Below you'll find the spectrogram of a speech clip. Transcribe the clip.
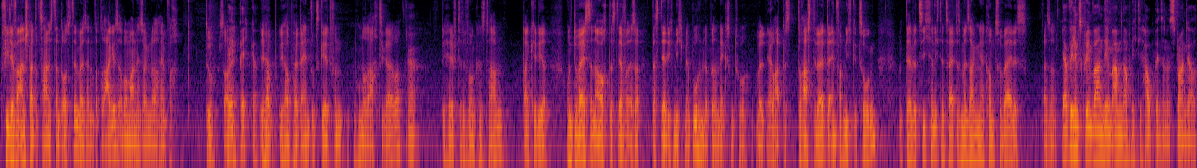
viele Veranstalter zahlen es dann trotzdem, weil es ein Vertrag ist, aber manche sagen auch einfach, du, sorry, Pech, Pech gehabt, ich ja. habe hab halt Eintrittsgeld von 180 Euro, ja. die Hälfte davon kannst du haben, danke dir. Und du weißt dann auch, dass der, also, dass der dich nicht mehr buchen wird bei der nächsten Tour, weil ja. du, hattest, du hast die Leute einfach nicht gezogen und der wird sicher nicht ein zweites Mal sagen, ja, kommt vorbei, das also ja, William Scream war an dem Abend auch nicht die Hauptband, sondern Strung Out.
